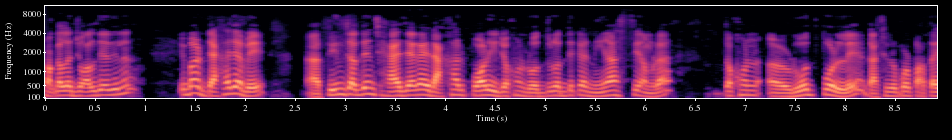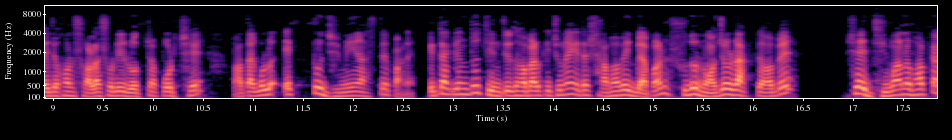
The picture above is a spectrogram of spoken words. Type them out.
সকালে জল দিয়ে দিলেন। এবার দেখা যাবে তিন চার দিন ছায়া জায়গায় রাখার পরই যখন রোদ্দুরের দিকে নিয়ে আসছি আমরা, তখন রোদ পড়লে গাছের উপর পাতায় যখন সরাসরি রোদটা পড়ছে পাতাগুলো একটু ঝিমিয়ে আসতে পারে। এটা কিন্তু চিন্তিত হবার কিছু নেই, এটা স্বাভাবিক ব্যাপার। শুধু নজর রাখতে হবে সেই ঝিমানো ভাবটা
